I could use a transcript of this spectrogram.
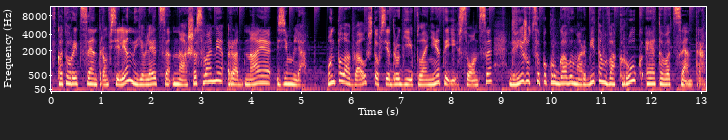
в которой центром Вселенной является наша с вами родная Земля – он полагал, что все другие планеты и Солнце движутся по круговым орбитам вокруг этого центра.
